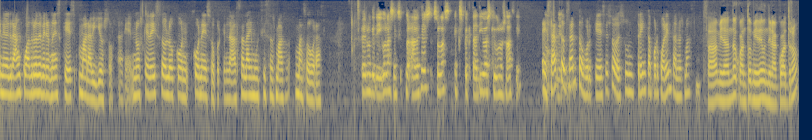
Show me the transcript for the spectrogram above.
en el gran cuadro de Veronés que es maravilloso. O sea, que no os quedéis solo con, con eso, porque en la sala hay muchísimas más, más obras. Es lo que te digo, las ex- a veces son las expectativas que uno se hace. Exacto, exacto, porque es eso, es un 30 por 40, no es más. Estaba mirando cuánto mide un Dina 4.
